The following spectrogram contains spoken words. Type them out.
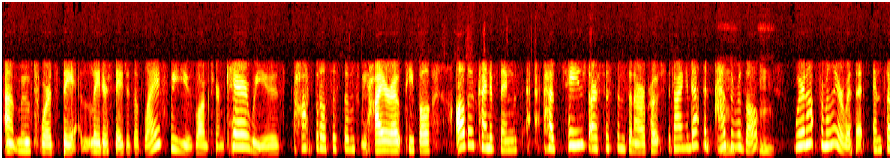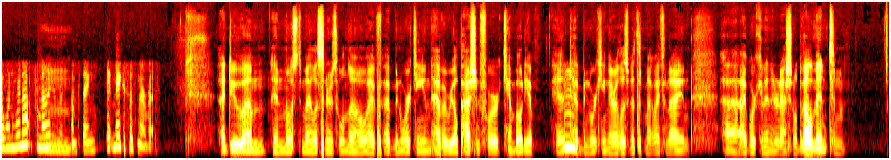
uh, move towards the later stages of life. We use long-term care. We use hospital systems. We hire out people. All those kind of things has changed our systems and our approach to dying and death. And as a result, Mm. we're not familiar with it. And so when we're not familiar with something, it makes us nervous. I do, um, and most of my listeners will know I've I've been working and have a real passion for Cambodia, and Mm. have been working there. Elizabeth, my wife, and I, and uh, I work in international development and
